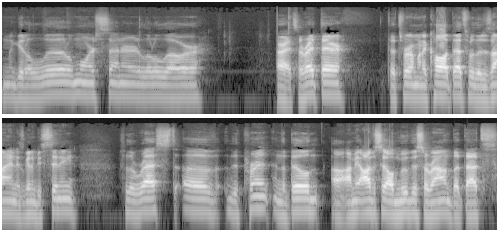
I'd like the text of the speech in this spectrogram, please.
I'm gonna get a little more centered, a little lower. All right, so right there, that's where I'm gonna call it. That's where the design is gonna be sitting for the rest of the print and the build. Uh, I mean, obviously I'll move this around, but that's,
